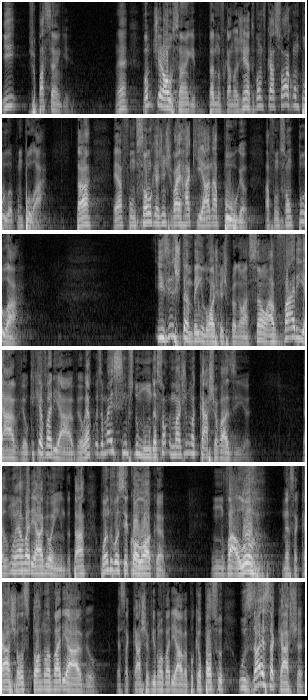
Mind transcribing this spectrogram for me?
e chupar sangue. Né? Vamos tirar o sangue para não ficar nojento, vamos ficar só com, pula, com pular. Tá? É a função que a gente vai hackear na pulga, a função pular. Existe também em lógica de programação a variável. O que é variável? É a coisa mais simples do mundo. É só imagina uma caixa vazia. Ela não é variável ainda, tá? Quando você coloca um valor nessa caixa, ela se torna uma variável. Essa caixa vira uma variável, porque eu posso usar essa caixa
